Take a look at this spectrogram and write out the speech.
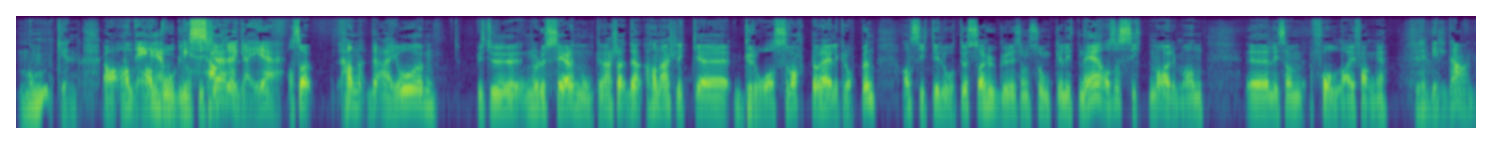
munken? Ja, han, Det han er bisarre greier. Altså, han, det er jo hvis du, Når du ser den munken her, så den, han er slik eh, gråsvart over hele kroppen. Han sitter i lotus, så hodet liksom sunker litt ned, og så sitter han med armene eh, liksom folda i fanget. Du har bilde av han.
